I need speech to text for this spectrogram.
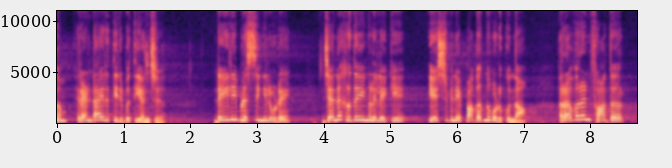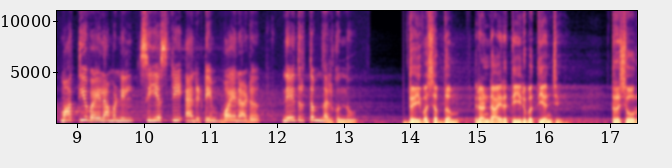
ദൈവശബ്ദം രണ്ടായിരത്തി ഇരുപത്തിയഞ്ച് ഡെയിലി ബ്ലെസ്സിങ്ങിലൂടെ ജനഹൃദയങ്ങളിലേക്ക് യേശുവിനെ പകർന്നു കൊടുക്കുന്ന Reverend Father Mathew Vayalamannil C S T and team Wayanad നേതൃത്വം നൽകുന്നു. ദൈവശബ്ദം രണ്ടായിരത്തി ഇരുപത്തിയഞ്ച് തൃശൂർ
